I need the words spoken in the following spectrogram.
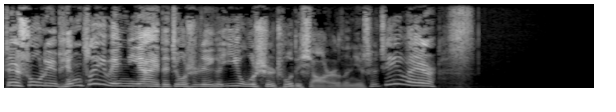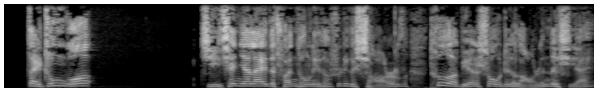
这舒律平最为溺爱的就是这个一无是处的小儿子。你说这玩意儿，在中国几千年来的传统里头，说这个小儿子特别受这个老人的喜爱，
